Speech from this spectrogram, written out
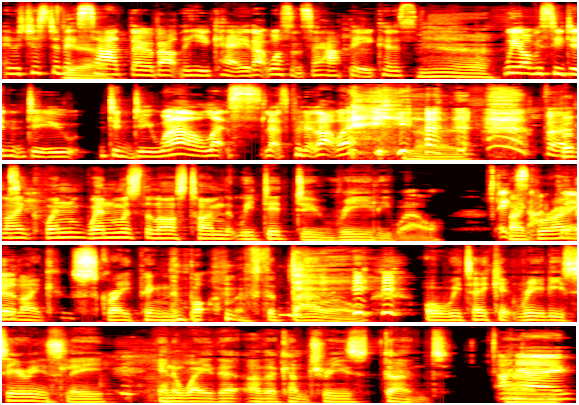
it was just a bit Yeah. sad though about the UK. That wasn't so happy because yeah. we obviously didn't do didn't do well. Let's let's put it that way. No. but, But like when when was the last time that we did do really well? exactly. Like we're either like scraping the bottom of the barrel or we take it really seriously in a way that other countries don't. I know. Um,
